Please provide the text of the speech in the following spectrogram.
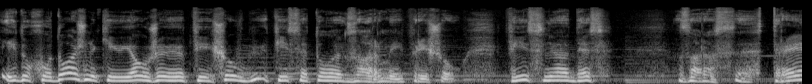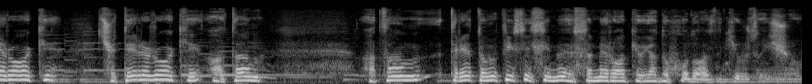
І до художників я вже пішов після того, як з армії прийшов. Після десь зараз е, три роки, чотири роки, а там, а там три, після сіми, семи років я до художників зайшов.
